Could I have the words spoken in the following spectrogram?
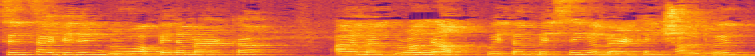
Since I didn't grow up in America, I am a grown up with a missing American childhood.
